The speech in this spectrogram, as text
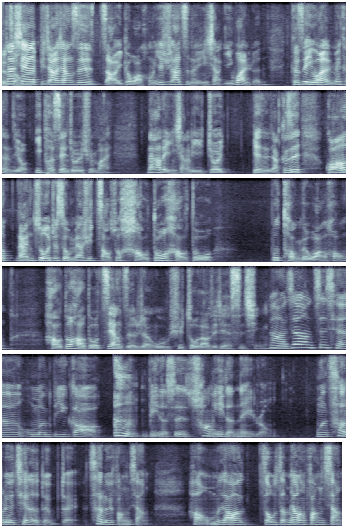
那现在比较像是找一个网红，也许他只能影响一万人，可是这一万人里面可能有一 percent 就会去买，那他的影响力就会变成这样。可是广告难做，就是我们要去找出好多好多不同的网红，好多好多这样子的人物去做到这件事情。啊，这样之前我们比稿 比的是创意的内容，我们策略切的对不对？策略方向好，我们要走怎么样的方向，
